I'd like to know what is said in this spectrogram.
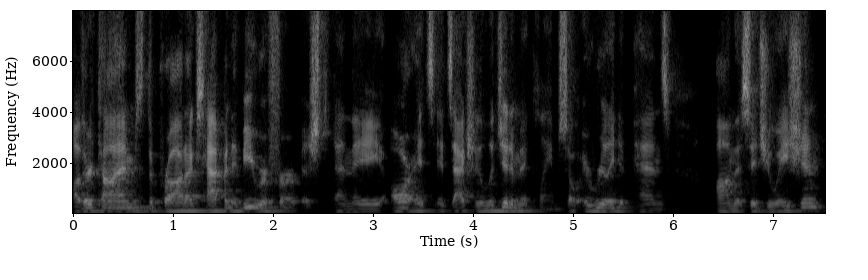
other times the products happen to be refurbished and they are it's it's actually a legitimate claim so it really depends on the situation.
